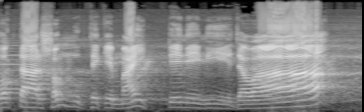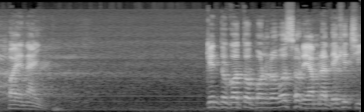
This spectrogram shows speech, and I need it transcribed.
বক্তার সম্মুখ থেকে মাইক টেনে নিয়ে যাওয়া হয় নাই। কিন্তু গত পনেরো বছরে আমরা দেখেছি,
